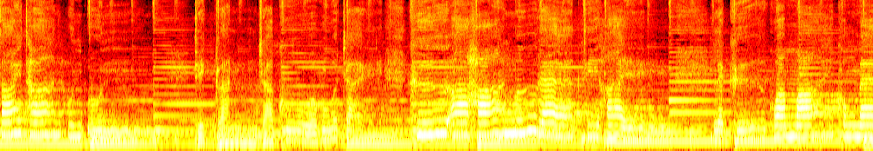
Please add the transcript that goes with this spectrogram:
สายทานอุ่นๆ ที่กลั่นจากขั้วหัวใจ คืออาหารมื้อแรกที่ให้ และคือความหมายของแม่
